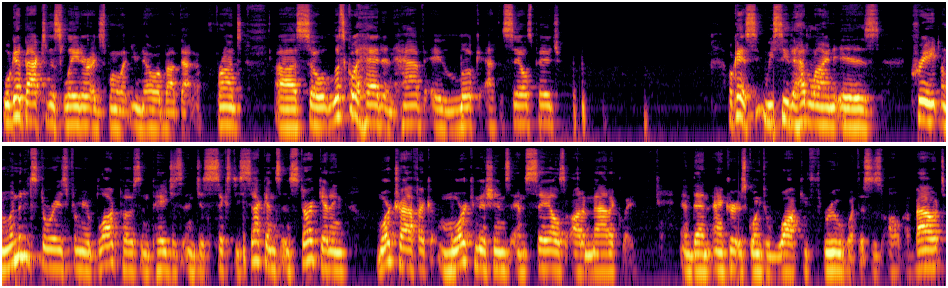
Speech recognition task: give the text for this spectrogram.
we'll get back to this later. I just want to let you know about that up front. Uh, so let's go ahead and have a look at the sales page. Okay, so we see the headline is create unlimited stories from your blog posts and pages in just 60 seconds and start getting more traffic, more commissions, and sales automatically. And then Ankur is going to walk you through what this is all about.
